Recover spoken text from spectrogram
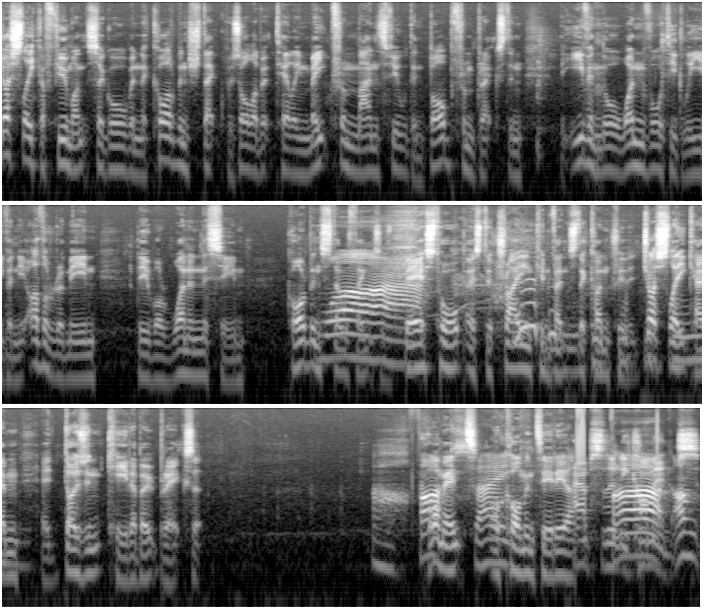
Just like a few months ago when the Corbyn shtick was all about telling Mike from Mansfield and Bob from Brixton that even though one voted leave and the other remain, they were one and the same. Corbyn still thinks his best hope is to try and convince the country that just like him, it doesn't care about Brexit. oh, fuck's Comment or sake. commentariat. Absolutely Fuck, comments.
